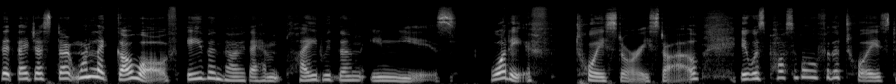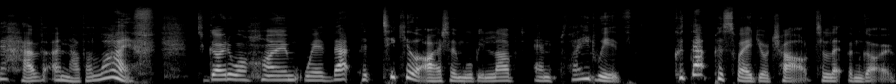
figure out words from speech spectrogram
that they just don't want to let go of, even though they haven't played with them in years. What if, Toy Story style, it was possible for the toys to have another life, to go to a home where that particular item will be loved and played with? Could that persuade your child to let them go?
